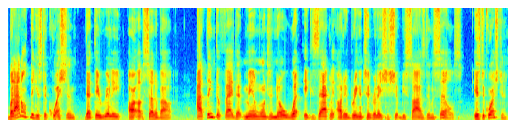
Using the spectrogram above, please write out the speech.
But I don't think it's the question that they really are upset about. I think the fact that men want to know what exactly are they bringing to the relationship besides themselves is the question.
